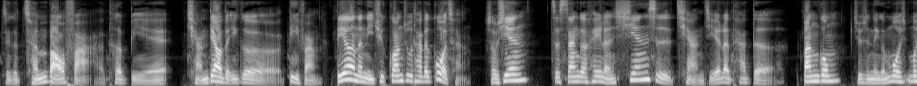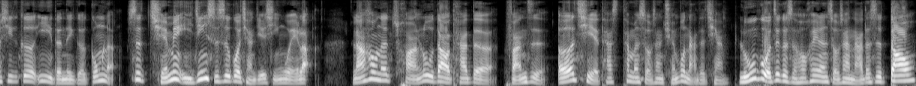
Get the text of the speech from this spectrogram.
这个城堡法特别强调的一个地方。第二呢，你去关注他的过程，首先这三个黑人先是抢劫了他的帮工，就是那个墨墨西哥裔的那个工人，是前面已经实施过抢劫行为了。然后呢，闯入到他的房子，而且他他们手上全部拿着枪。如果这个时候黑人手上拿的是刀，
